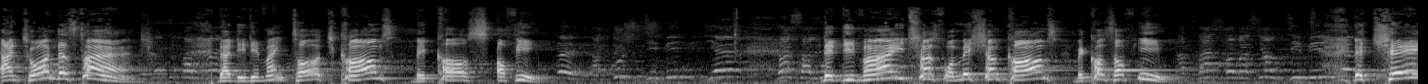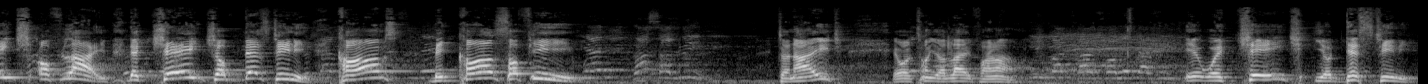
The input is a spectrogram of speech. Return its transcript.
and to understand that the divine touch comes because of him. The divine transformation comes because of him. The change of life, the change of destiny comes because of him. Tonight, it will turn your life around. It will change your destiny.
